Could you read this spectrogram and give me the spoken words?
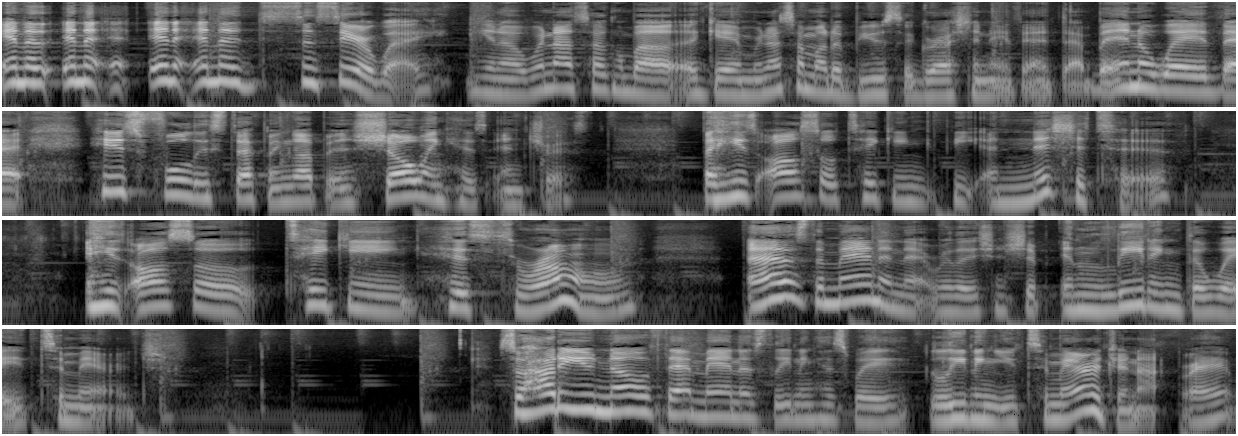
in a, in a, in a, in a sincere way. You know, we're not talking about, again, we're not talking about abuse, aggression, anything like that, but in a way that he's fully stepping up and showing his interest, but he's also taking the initiative and he's also taking his throne as the man in that relationship and leading the way to marriage. So how do you know if that man is leading his way, leading you to marriage or not, right?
